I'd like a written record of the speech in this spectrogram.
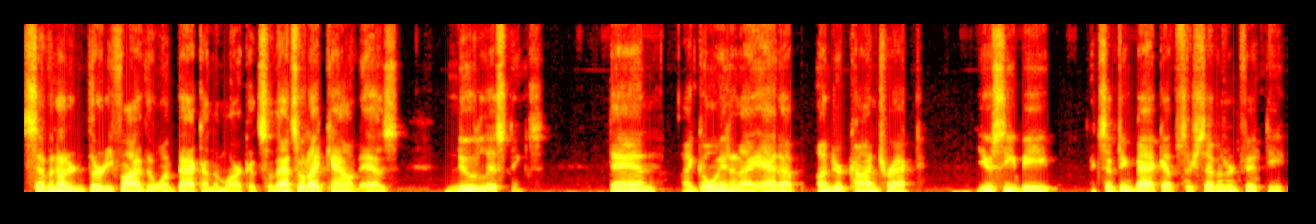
735 that went back on the market. So that's what I count as new listings. Then I go in and I add up under contract, UCB, accepting backups, there's 750,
